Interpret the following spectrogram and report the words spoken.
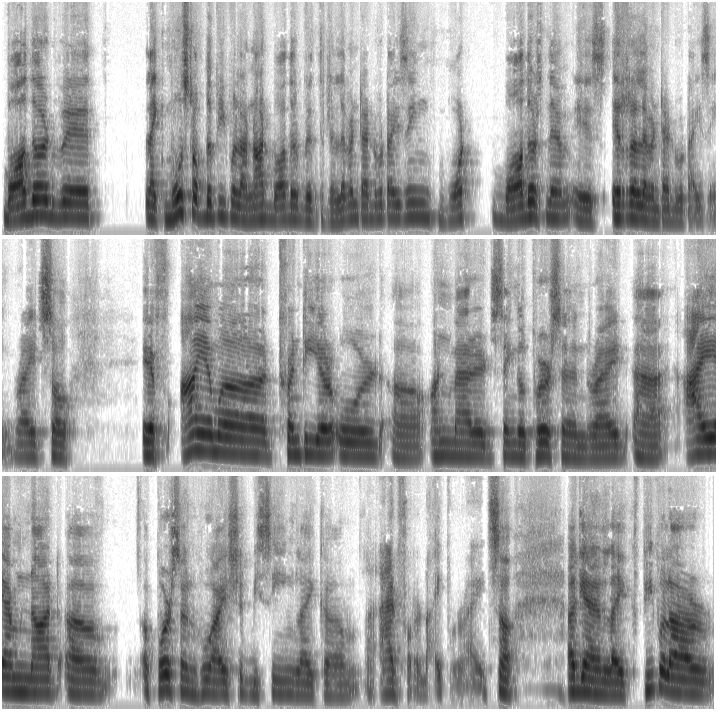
bothered with like most of the people are not bothered with relevant advertising. What bothers them is irrelevant advertising right? So if i am a 20 year old uh, unmarried single person right uh, i am not a, a, person who i should be seeing like um, an ad for a diaper right? So again like people are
